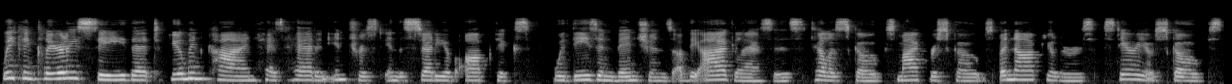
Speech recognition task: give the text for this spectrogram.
We can clearly see that humankind has had an interest in the study of optics with these inventions of the eyeglasses, telescopes, microscopes, binoculars, stereoscopes,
